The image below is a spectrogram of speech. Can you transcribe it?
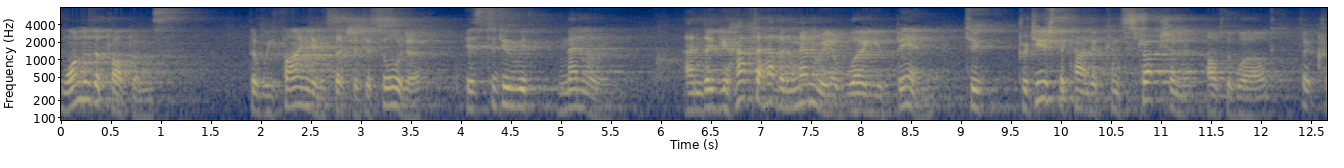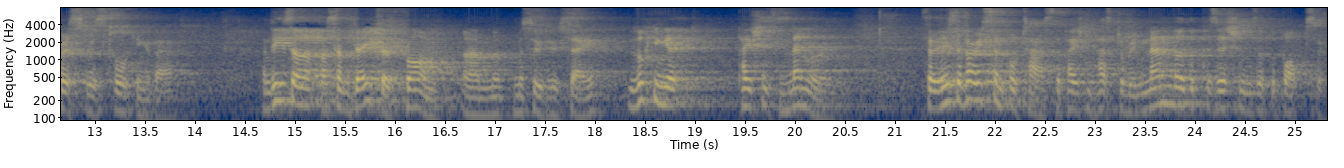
one of the problems that we find in such a disorder is to do with memory. And that you have to have a memory of where you've been to produce the kind of construction of the world that Chris was talking about. And these are, are some data from um, Masud Husain looking at patients' memory. So here's a very simple task. The patient has to remember the positions of the boxes.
